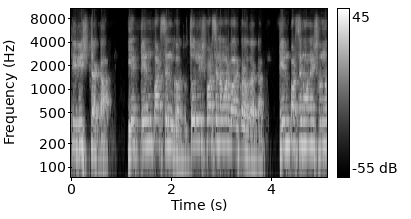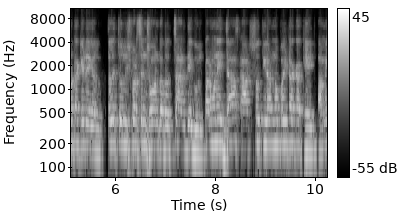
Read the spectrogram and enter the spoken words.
তিরিশ টাকা ইয়ে টেন পার্সেন্ট কত? চল্লিশ পার্সেন্ট আমার বার করা দরকার। টেন পার্সেন্ট মানে শূন্যটা কেটে গেল। তাহলে চল্লিশ পার্সেন্ট সমান কত? চার দিয়ে গুণ। তার মানে জাস্ট আটশো তিরানব্বই টাকাকে আমি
